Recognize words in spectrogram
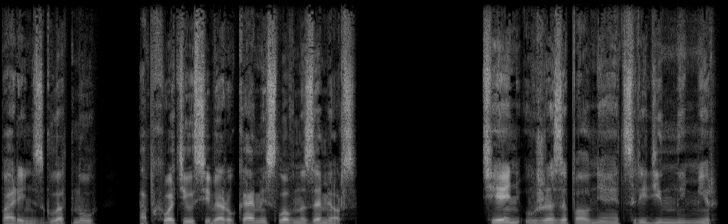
Парень сглотнул, обхватил себя руками, словно замерз. Тень уже заполняет срединный мир.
